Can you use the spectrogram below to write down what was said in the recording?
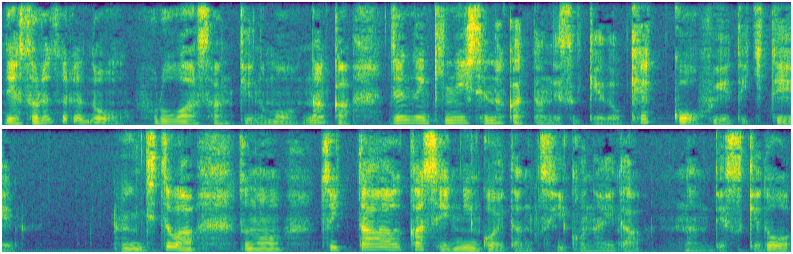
で、それぞれのフォロワーさんっていうのも、なんか全然気にしてなかったんですけど、結構増えてきて、実は、その、ツイッターが1000人超えたんついこの間なんですけど、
